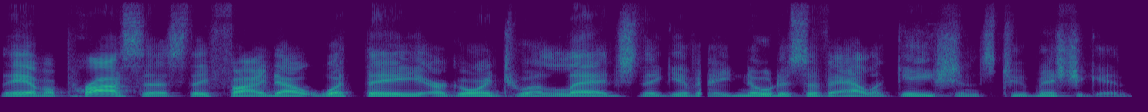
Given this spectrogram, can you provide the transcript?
they have a process they find out what they are going to allege they give a notice of allegations to michigan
